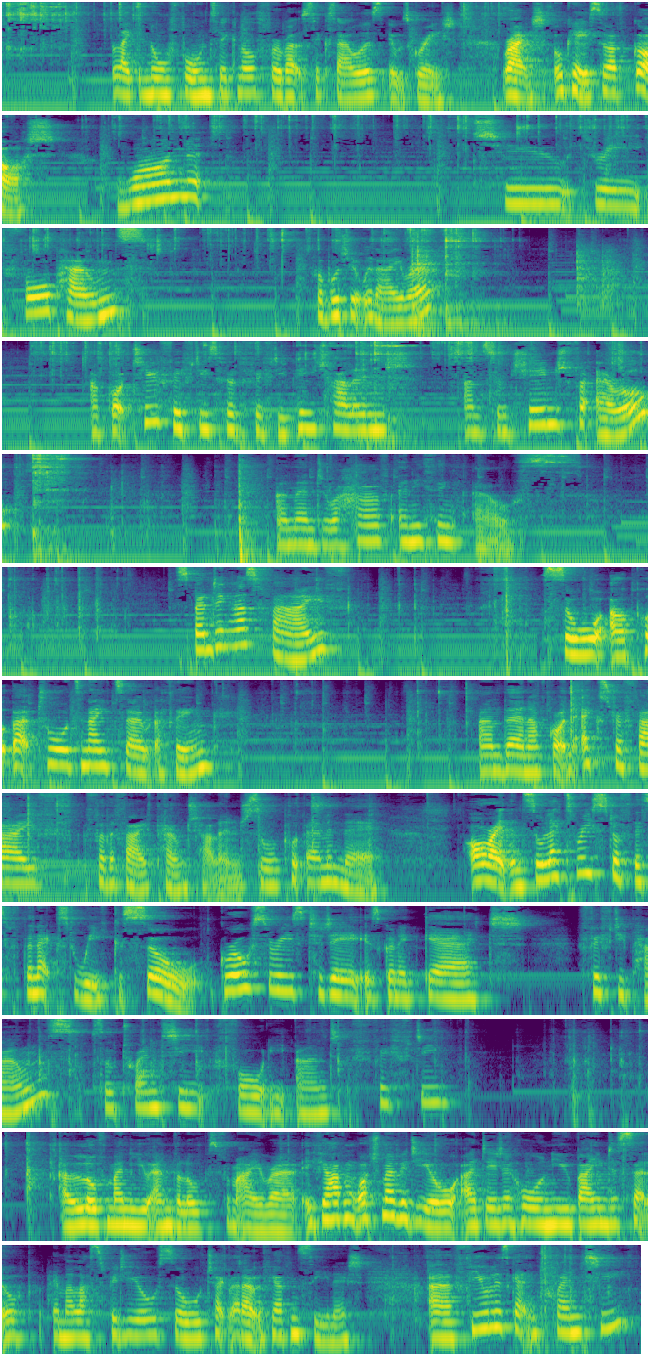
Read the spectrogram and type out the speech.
like no phone signal for about six hours. It was great. Right, okay, so I've got one, two, three, four pounds for budget with Ira. I've got two 50s for the 50p challenge and some change for Errol. And then do I have anything else? Spending has five. So I'll put that towards nights out, I think. And then I've got an extra five for the five pound challenge. So we'll put them in there. All right then, so let's restuff this for the next week. So groceries today is gonna get 50 pounds. So 20, 40 and 50. I love my new envelopes from Ira. If you haven't watched my video, I did a whole new binder setup in my last video, so check that out if you haven't seen it. Uh, fuel is getting 20.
